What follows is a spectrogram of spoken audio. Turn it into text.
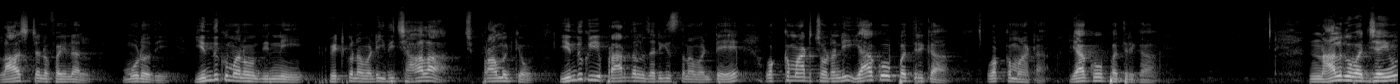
లాస్ట్ అండ్ ఫైనల్ మూడోది ఎందుకు మనం దీన్ని పెట్టుకున్నామంటే ఇది చాలా ప్రాముఖ్యం. ఎందుకు ఈ ప్రార్థనలు జరిగిస్తున్నామంటే ఒక్క మాట చూడండి యాకో పత్రిక ఒక్క మాట యాకో పత్రిక. నాలుగవ అధ్యాయం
